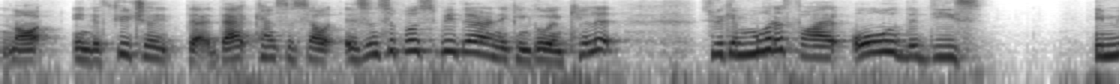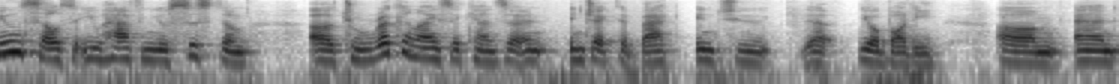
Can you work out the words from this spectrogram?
not in the future, that, that cancer cell isn't supposed to be there and it can go and kill it. So we can modify all the, these immune cells that you have in your system uh, to recognize the cancer and inject it back into the, your body. Um, and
